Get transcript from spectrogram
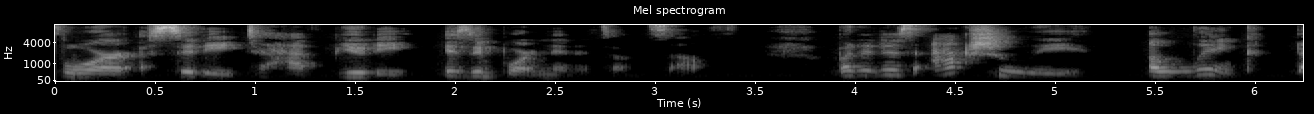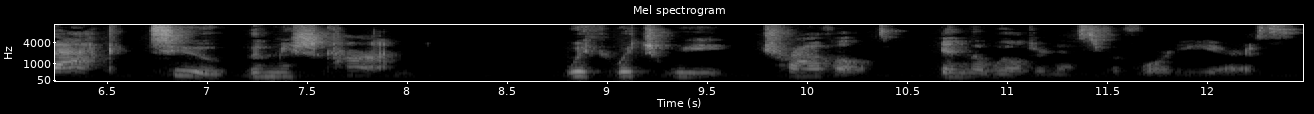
for a city to have beauty is important in its own self. But it is actually a link back to the Mishkan with which we traveled in the wilderness for 40 years.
